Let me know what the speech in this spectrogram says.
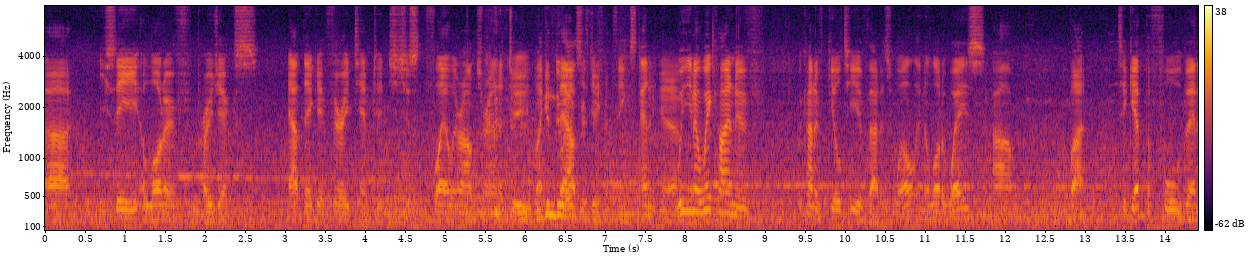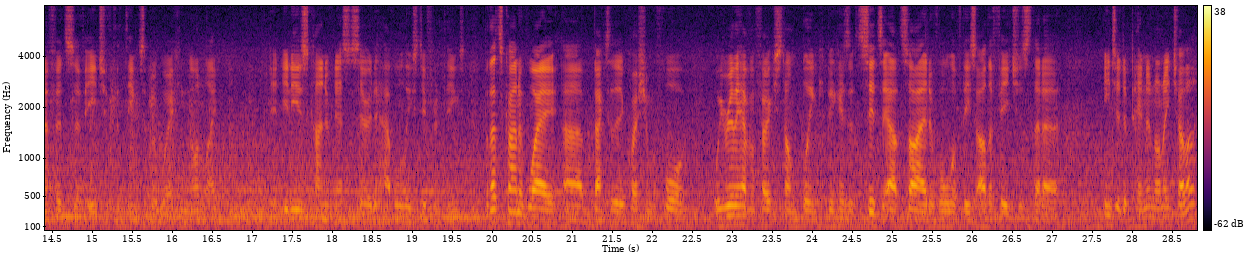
Uh, you see a lot of projects out there get very tempted to just flail their arms around and do like a thousand different things. And yeah. we, you know, we're kind of we're kind of guilty of that as well in a lot of ways. Um, but to get the full benefits of each of the things that we're working on, like it, it is kind of necessary to have all these different things. But that's kind of why, uh, back to the question before, we really haven't focused on Blink because it sits outside of all of these other features that are interdependent on each other.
